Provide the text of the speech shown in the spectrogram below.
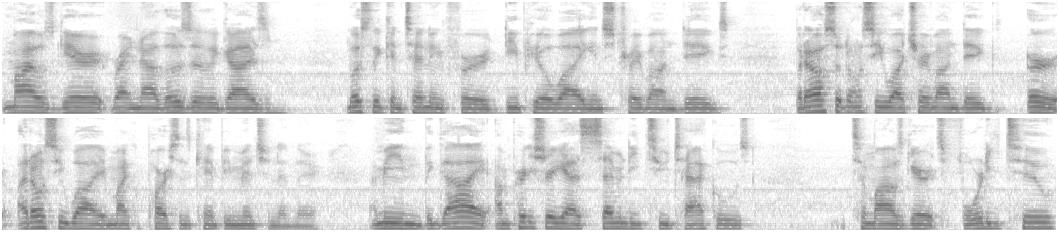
Myles Garrett, right now, those are the guys mostly contending for DPOY against Trevon Diggs. But I also don't see why Trevon Diggs, or I don't see why Michael Parsons can't be mentioned in there. I mean, the guy, I'm pretty sure he has 72 tackles to Myles Garrett's 42.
